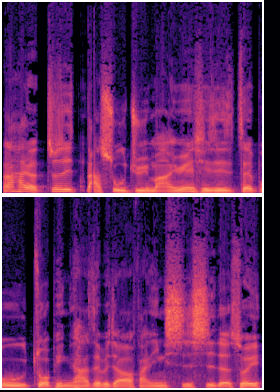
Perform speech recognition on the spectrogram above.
那还有就是大数据嘛，因为其实这部作品它是比较反映时事的，所以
